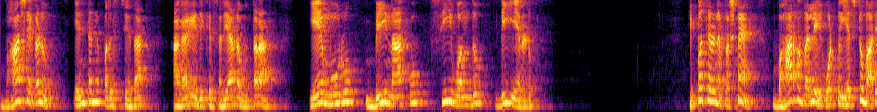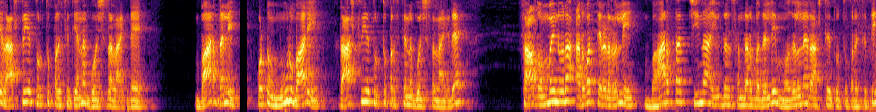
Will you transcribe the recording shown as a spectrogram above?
ಭಾಷೆಗಳು ಎಂಟನೇ ಪರಿಚ್ಛೇದ ಹಾಗಾಗಿ ಇದಕ್ಕೆ ಸರಿಯಾದ ಉತ್ತರ ಎ ಮೂರು, ಬಿ ನಾಲ್ಕು, ಸಿ ಒಂದು, ಡಿ ಎರಡು. ಇಪ್ಪತ್ತೆರಡನೇ ಪ್ರಶ್ನೆ, ಭಾರತದಲ್ಲಿ ಒಟ್ಟು ಎಷ್ಟು ಬಾರಿ ರಾಷ್ಟ್ರೀಯ ತುರ್ತು ಪರಿಸ್ಥಿತಿಯನ್ನು ಘೋಷಿಸಲಾಗಿದೆ? ಭಾರತದಲ್ಲಿ ಒಟ್ಟು ಮೂರು ಬಾರಿ ರಾಷ್ಟ್ರೀಯ ತುರ್ತು ಪರಿಸ್ಥಿತಿಯನ್ನು ಘೋಷಿಸಲಾಗಿದೆ. ಸಾವಿರದ ಒಂಬೈನೂರ ಅರವತ್ತೆರಡರಲ್ಲಿ ಭಾರತ, ಚೀನಾ ಯುದ್ಧದ ಸಂದರ್ಭದಲ್ಲಿ ಮೊದಲನೇ ರಾಷ್ಟ್ರೀಯ ತುರ್ತು ಪರಿಸ್ಥಿತಿ.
